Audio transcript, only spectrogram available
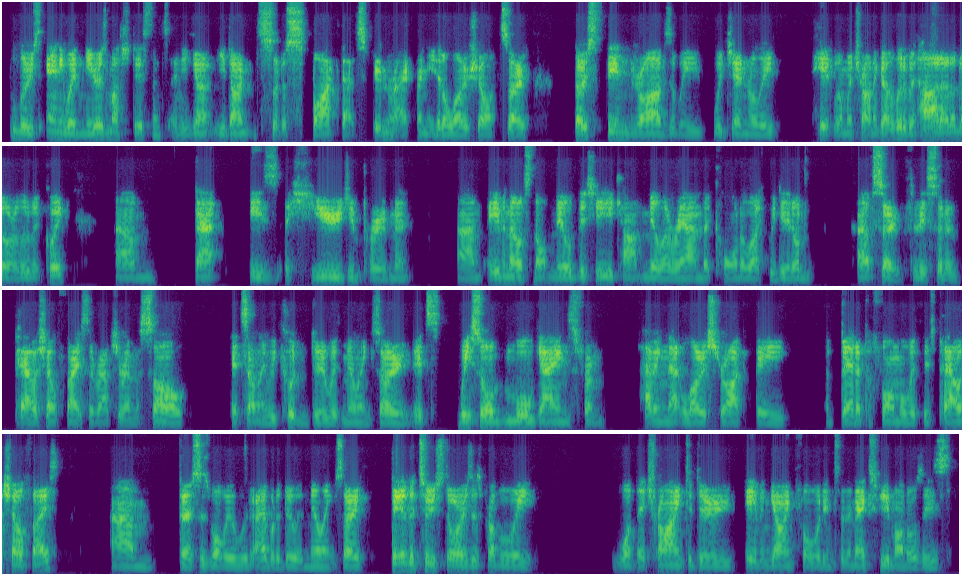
lose anywhere near as much distance, and you don't you don't sort of spike that spin rate when you hit a low shot. So those thin drives that we we generally hit when we're trying to go a little bit hard at it or a little bit quick, um, that is a huge improvement. Um, even though it's not milled this year, you can't mill around the corner like we did on. Uh, so for this sort of power shell face that wraps around the sole, it's something we couldn't do with milling. So it's we saw more gains from having that low strike be a better performer with this power shell face um, versus what we were able to do with milling. So they're the two stories. Is probably what they're trying to do, even going forward into the next few models, is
